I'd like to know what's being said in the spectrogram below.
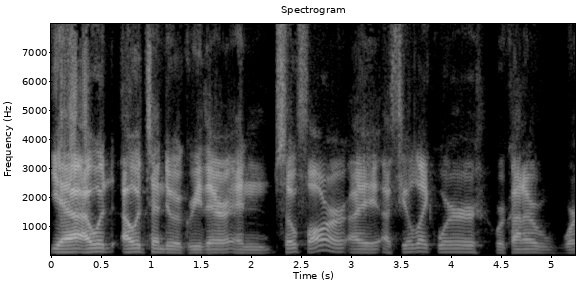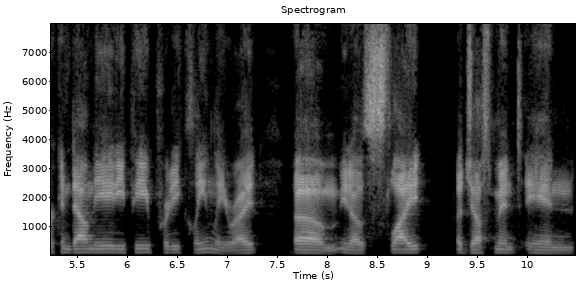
Yeah, I would I would tend to agree there. And so far, I, I feel like we're we're kind of working down the ADP pretty cleanly, right? um, you know, slight adjustment in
